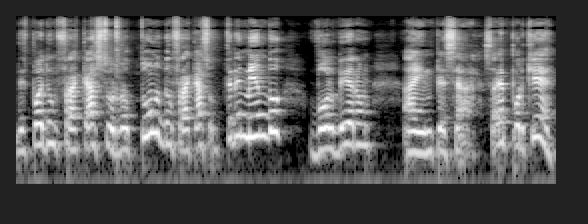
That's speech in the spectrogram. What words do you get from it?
Depois de um fracasso rotundo, de um fracasso tremendo, volveram a empezar. ¿Sabe por quê?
